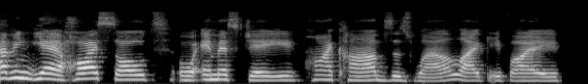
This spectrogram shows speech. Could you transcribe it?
having yeah high salt or msg high carbs as well like if i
